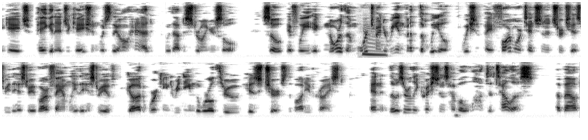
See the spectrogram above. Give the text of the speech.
engage pagan education, which they all had, without destroying your soul. So if we ignore them, we're trying to reinvent the wheel. We should pay far more attention to church history, the history of our family, the history of God working to redeem the world through his church, the body of Christ. And those early Christians have a lot to tell us about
